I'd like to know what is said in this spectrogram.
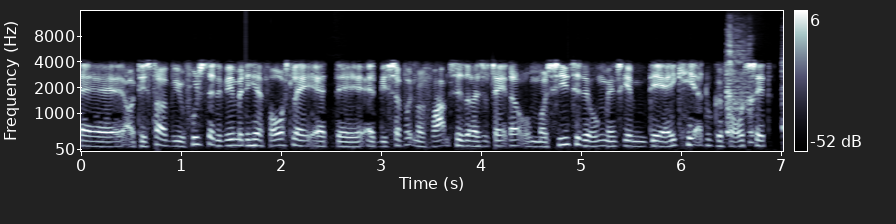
øh, og det står vi jo fuldstændig ved med det her forslag, at, øh, at vi så når frem til det resultater og må sige til det unge menneske, at det er ikke her, du kan fortsætte.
